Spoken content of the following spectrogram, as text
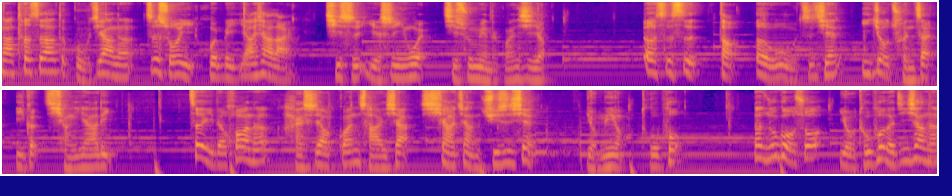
那特斯拉的股价呢，之所以会被压下来，其实也是因为技术面的关系哦。二四四到二五五之间依旧存在一个强压力，这里的话呢，还是要观察一下下降趋势线有没有突破。那如果说有突破的迹象呢，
